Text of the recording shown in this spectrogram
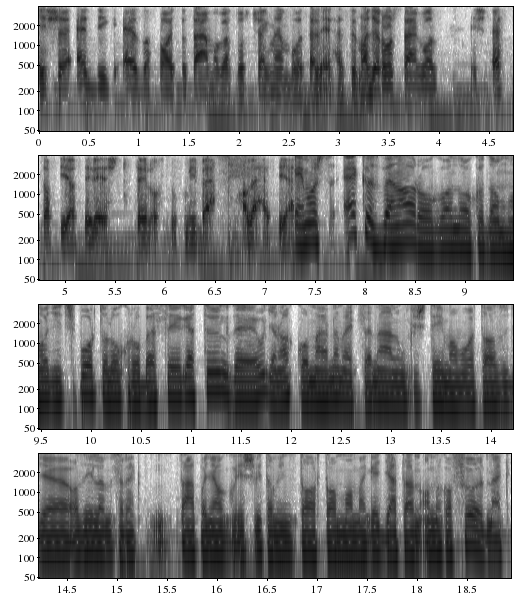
és eddig ez a fajta támogatottság nem volt elérhető Magyarországon, és ezt a piacirést céloztuk mibe, ha lehet ilyen. Én most ekközben arról gondolkodom, hogy itt sportolókról beszélgetünk, de ugyanakkor már nem egyszer nálunk is téma volt az, ugye az élelmiszerek tápanyag és vitamin tartalma, meg egyáltalán annak a földnek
